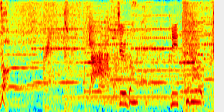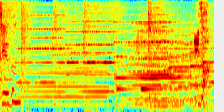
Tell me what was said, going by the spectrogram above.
子。呪言。律令呪言。いざ！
